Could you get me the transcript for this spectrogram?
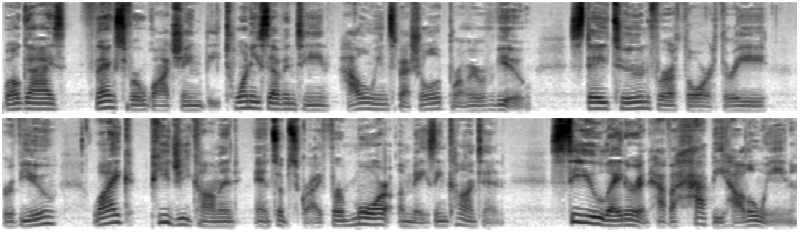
Well, guys, Thanks for watching the 2017 Halloween special of Brony Review. Stay tuned for a Thor 3 review, like, PG comment, and subscribe for more amazing content. See you later and have a happy Halloween.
